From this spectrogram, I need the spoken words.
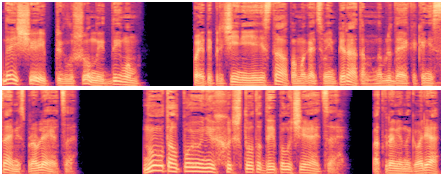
да еще и приглушенный дымом. По этой причине я не стал помогать своим пиратам, наблюдая, как они сами справляются. Ну, толпой у них хоть что-то да и получается. Откровенно говоря,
